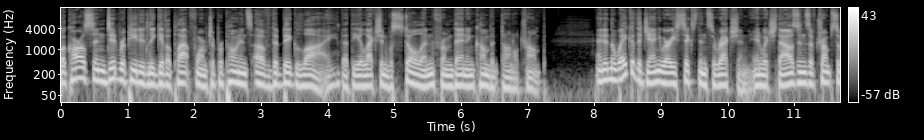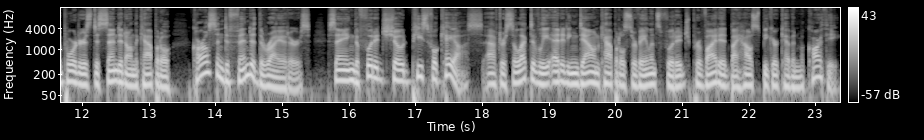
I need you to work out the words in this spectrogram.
but Carlson did repeatedly give a platform to proponents of the big lie that the election was stolen from then incumbent Donald Trump. And in the wake of the January 6th insurrection, in which thousands of Trump supporters descended on the Capitol, Carlson defended the rioters saying the footage showed peaceful chaos after selectively editing down Capitol surveillance footage provided by House Speaker Kevin McCarthy.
